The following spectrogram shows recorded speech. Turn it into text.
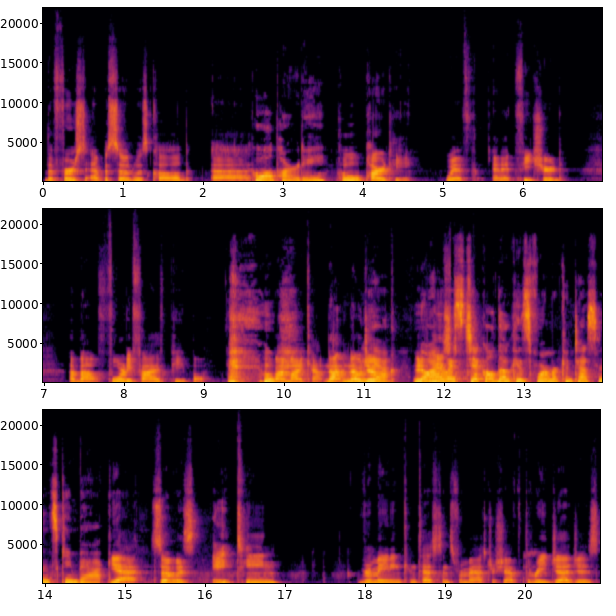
the first episode was called uh, Pool Party. Pool Party with, and it featured about 45 people by my count. Not, no joke. Yeah. No, I was tickled though because former contestants came back. Yeah. So it was 18 remaining contestants from MasterChef, three judges,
